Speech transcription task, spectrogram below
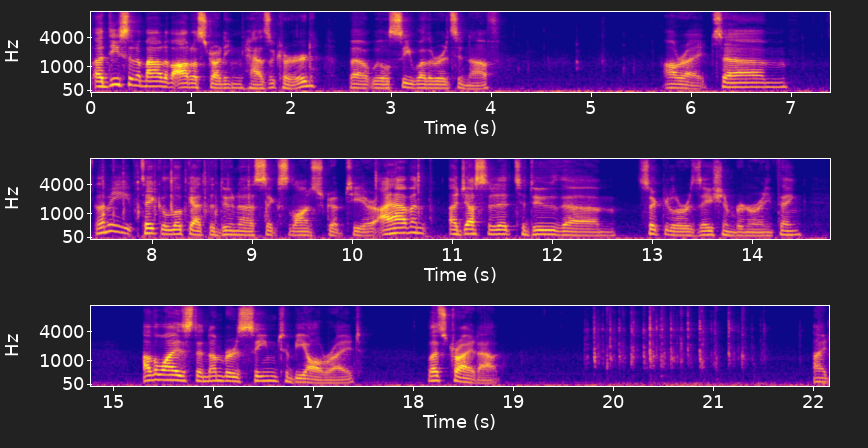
a, decent amount of auto strutting has occurred, but we'll see whether it's enough. Alright, um, let me take a look at the Duna 6 launch script here. I haven't adjusted it to do the um, circularization burn or anything. Otherwise, the numbers seem to be alright. Let's try it out. I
